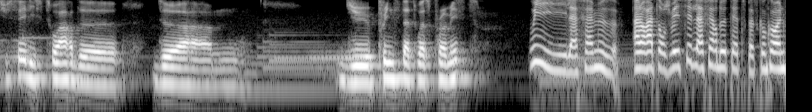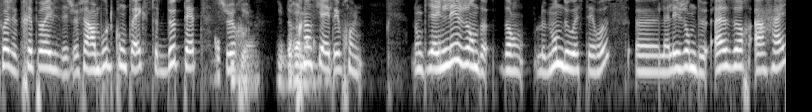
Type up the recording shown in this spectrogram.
tu sais, l'histoire de, de euh, du Prince That Was Promised. Oui, la fameuse. Alors attends, je vais essayer de la faire de tête parce qu'encore une fois, j'ai très peu révisé. Je vais faire un bout de contexte de tête sur hein. Le vraiment- prince qui a été promis. Donc il y a une légende dans le monde de Westeros, euh, la légende de Azor Ahai.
